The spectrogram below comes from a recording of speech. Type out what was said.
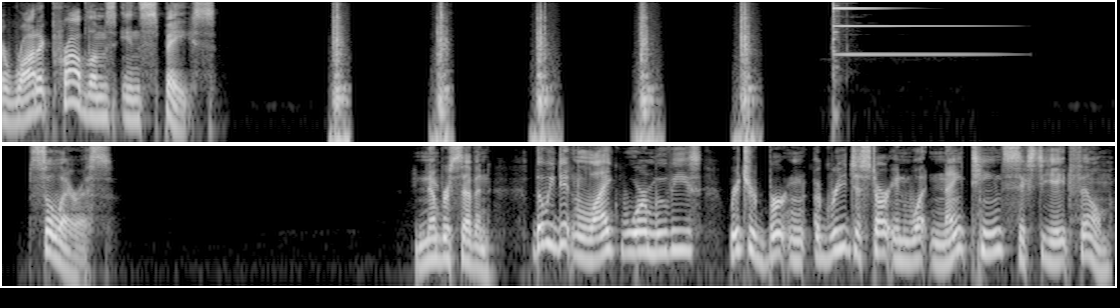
erotic problems in space. Solaris. Number 7. Though he didn't like war movies, Richard Burton agreed to star in what 1968 film?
